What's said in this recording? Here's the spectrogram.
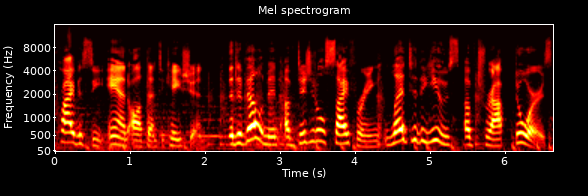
privacy and authentication. The development of digital ciphering led to the use of trapdoors.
